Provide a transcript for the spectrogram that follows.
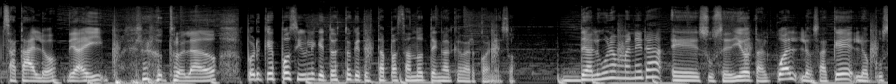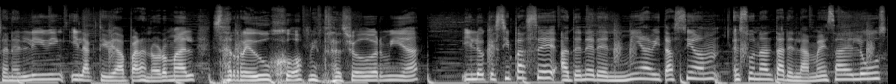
sacalo de ahí, ponelo al otro lado, porque es posible que todo esto que te está pasando tenga que ver con eso. De alguna manera eh, sucedió tal cual, lo saqué, lo puse en el living y la actividad paranormal se redujo mientras yo dormía y lo que sí pasé a tener en mi habitación es un altar en la mesa de luz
